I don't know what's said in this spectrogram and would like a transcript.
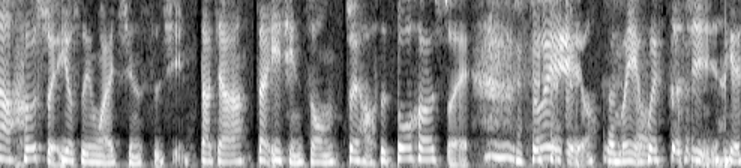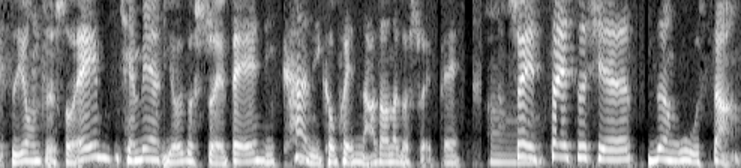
那喝水又是另外一件事情，大家在疫情中最好是多喝水，所以我们也会设计给使用者说：“哎，前面有一个水杯，你看你可不可以拿到那个水杯？”所以在这些任务上，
